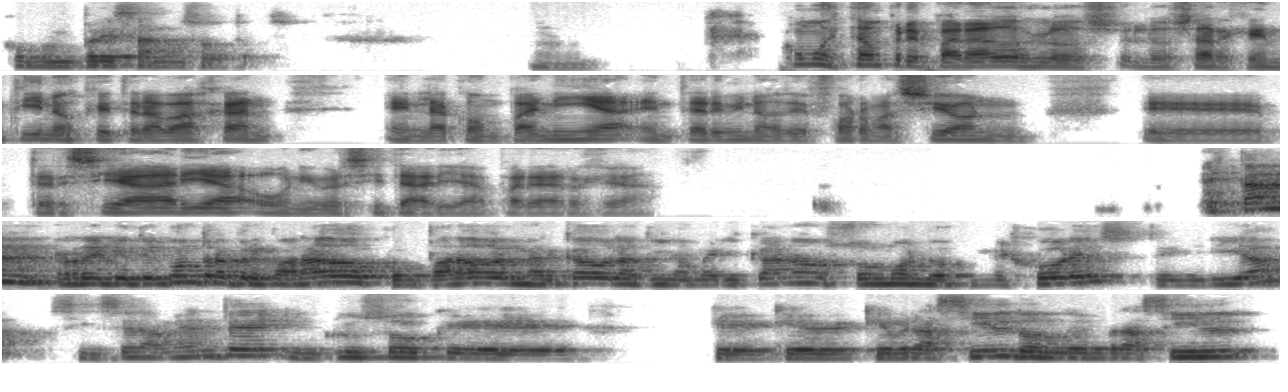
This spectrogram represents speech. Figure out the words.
como empresa nosotros. Mm. ¿Cómo están preparados los, los argentinos que trabajan en la compañía en términos de formación eh, terciaria o universitaria para RGA? Están requete contra preparados comparado al mercado latinoamericano, somos los mejores, te diría, sinceramente, incluso que, que, Brasil, donde en Brasil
